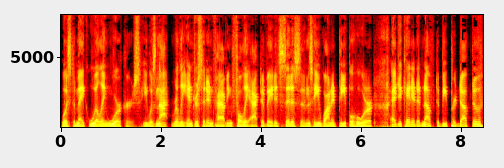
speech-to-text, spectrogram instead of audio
was to make willing workers. He was not really interested in having fully activated citizens. He wanted people who were educated enough to be productive,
